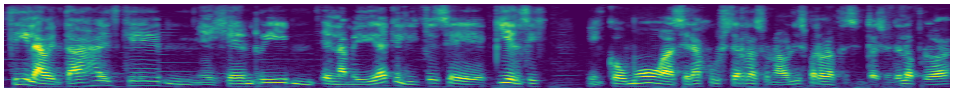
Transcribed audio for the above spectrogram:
Sí, la ventaja es que mm, Henry, mm, en la medida que el ICFES se piense en cómo hacer ajustes razonables para la presentación de la prueba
